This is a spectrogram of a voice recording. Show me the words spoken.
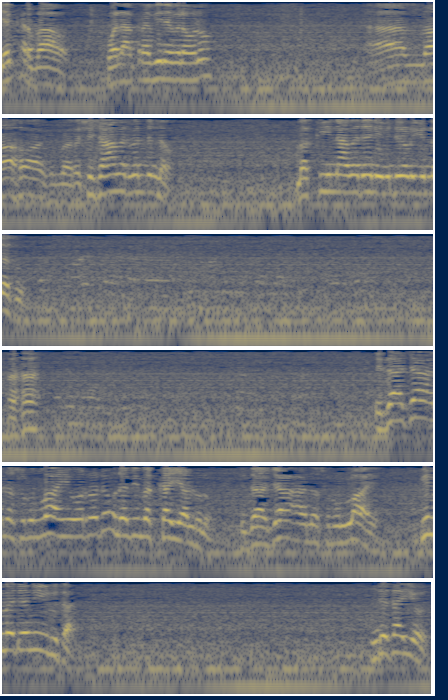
የቅርባው ወላ አቅረቢን ብለው ነው? አላሁ አክበር። እሺ ሻመድ ምንድን ነው? መኪና መደኒ ምንድን ነው ልዩነቱ ኢዛ ጃአ ነስሩላህ የወረደው ነቢ መካ እያሉ ነው። ኢዛ ጃአ ነስሩላህ ግን መደኒ ይሉታል። እንዴት አየሁት?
